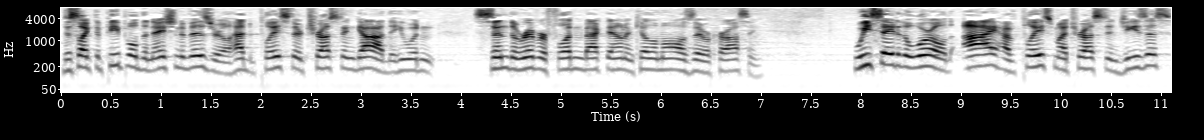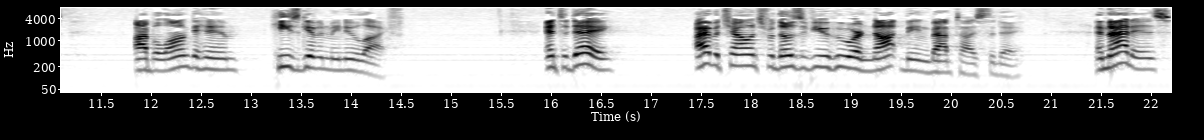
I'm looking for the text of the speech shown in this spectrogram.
Just like the people, the nation of Israel, had to place their trust in God that He wouldn't send the river flooding back down and kill them all as they were crossing. We say to the world, I have placed my trust in Jesus. I belong to Him. He's given me new life. And today, I have a challenge for those of you who are not being baptized today. And that is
